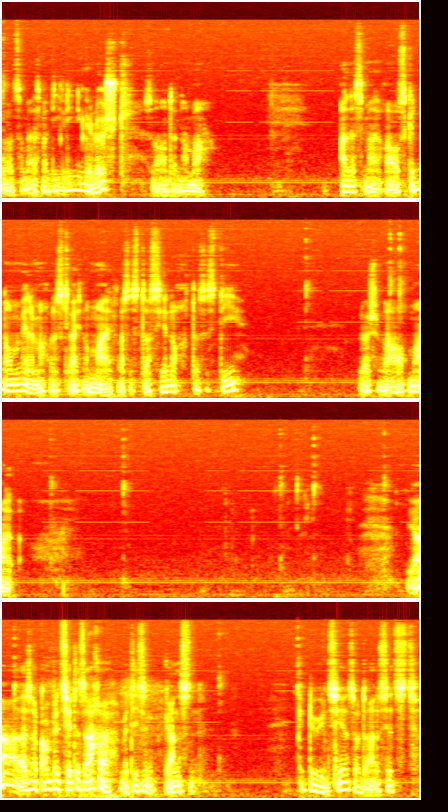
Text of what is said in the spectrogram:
So, jetzt haben wir erstmal die Linie gelöscht. So, und dann haben wir alles mal rausgenommen. Ja, dann machen wir das gleich nochmal. Was ist das hier noch? Das ist die. Löschen wir auch mal. Ja, also komplizierte Sache mit diesen ganzen Gedöns hier. So, da ist jetzt,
